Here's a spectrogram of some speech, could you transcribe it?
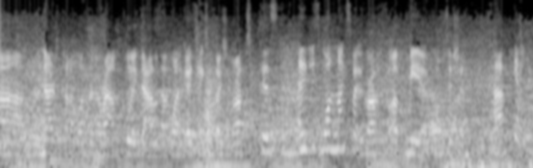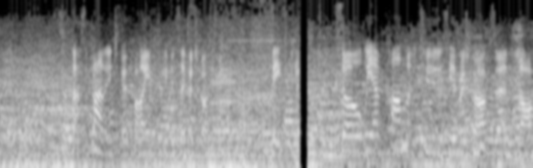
Um, and now just kind of wandering around, cooling down, and then I want to go take some photographs because I need at least one nice photograph of me at a competition. Um, yeah, that's the plan. I need to go find people to take photographs of me, basically. We have come to see the photographs and laugh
